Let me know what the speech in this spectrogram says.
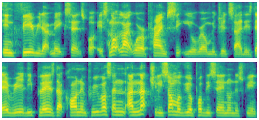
in theory that makes sense, but it's not like we're a prime City or Real Madrid side. Is there really players that can't improve us? And and naturally, some of you are probably saying on the screen,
